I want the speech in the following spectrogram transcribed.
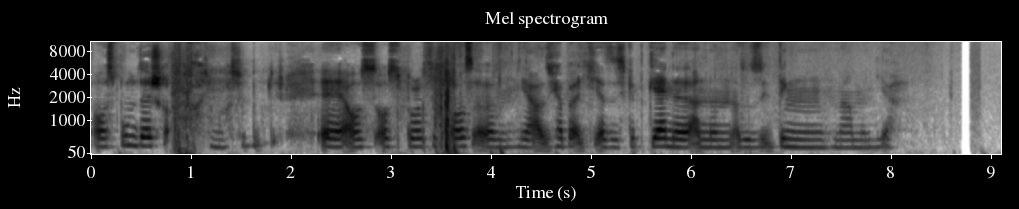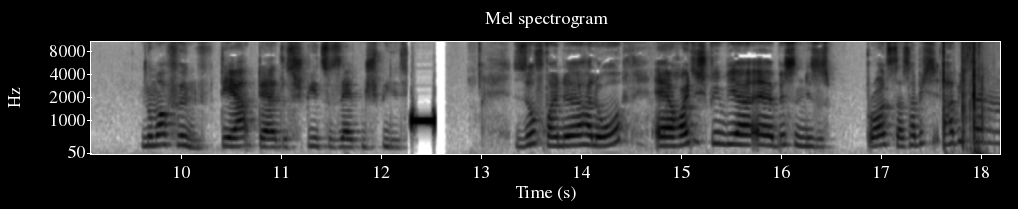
aus Boom Dash. Ach, was für Boom. Äh, aus, aus Brawl raus. Ähm, ja, also ich habe ich, also ich gebe gerne anderen, also Dingen Namen, ja. Nummer 5. Der, der das Spiel zu selten spielt. So, Freunde, hallo. Äh, heute spielen wir ein äh, bisschen dieses Brawl Stars. Habe ich, hab ich dann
